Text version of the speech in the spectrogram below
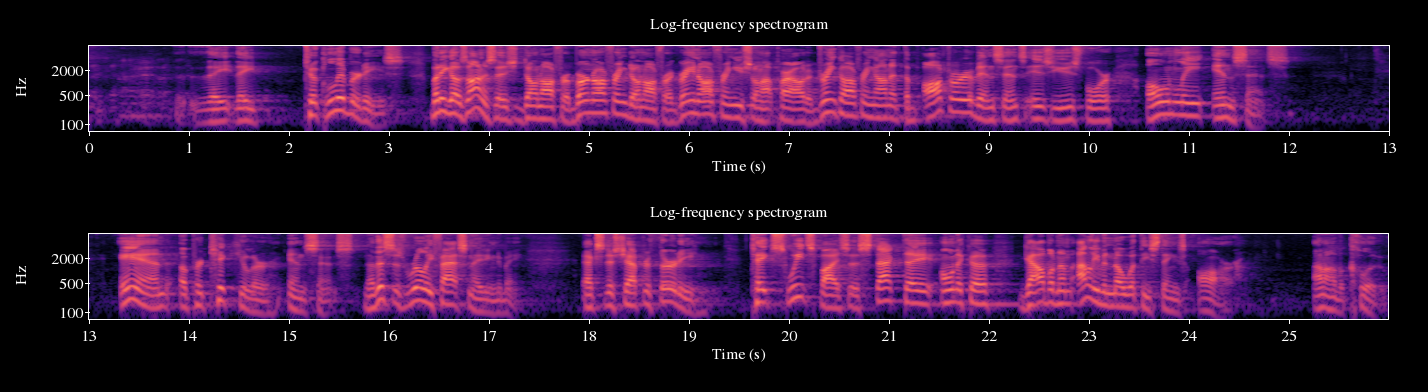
They, they took liberties. But he goes on and says, Don't offer a burnt offering, don't offer a grain offering, you shall not pour out a drink offering on it. The altar of incense is used for only incense and a particular incense. Now, this is really fascinating to me. Exodus chapter 30. Take sweet spices, stacte, onycha, galbanum. I don't even know what these things are. I don't have a clue.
